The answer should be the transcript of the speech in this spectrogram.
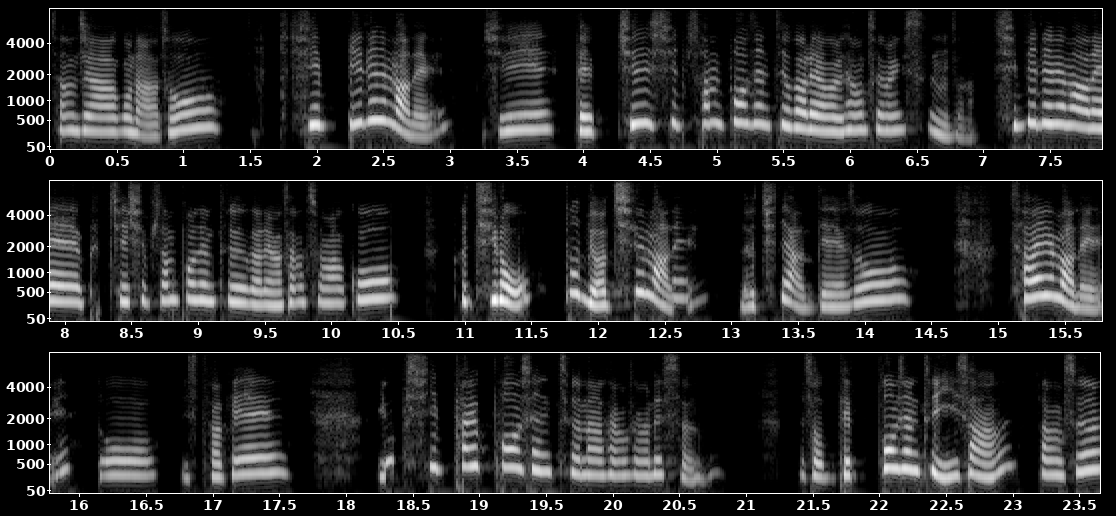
상승하고 나서 11일 만에 173%가량을 상승을 했습니다. 11일 만에 173%가량 상승하고 그 뒤로 또 며칠 만에 며칠이 안 돼서 4일 만에 또 비슷하게 68%나 상승을 했어요. 그래서 100% 이상 상승,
